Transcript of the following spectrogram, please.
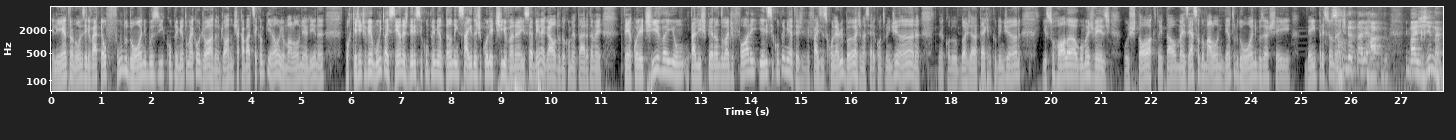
Ele entra no ônibus, ele vai até o fundo do ônibus e cumprimenta o Michael Jordan. O Jordan tinha acabado de ser campeão e o Malone ali, né? Porque a gente vê muito as cenas dele se cumprimentando em saídas de coletiva, né? Isso é bem legal do documentário também. Tem a coletiva e um tá ali esperando lá de fora e, e ele se cumprimenta. Ele faz isso com Larry Bird na série contra o Indiana, né? Quando o Bird era técnico do Indiana. Isso rola algumas vezes. O Stockton e tal, mas essa do Malone dentro do ônibus eu achei bem impressionante. Só um detalhe rápido. Imagina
